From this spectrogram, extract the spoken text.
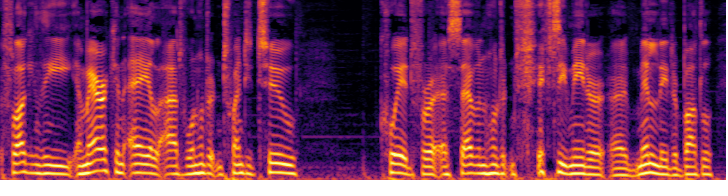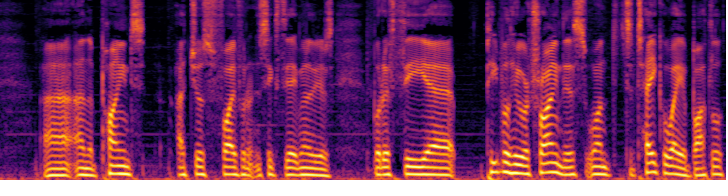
flogging the American ale at 122 quid for a 750 meter uh, milliliter bottle, uh, and a pint at just 568 milliliters. But if the uh, people who are trying this want to take away a bottle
